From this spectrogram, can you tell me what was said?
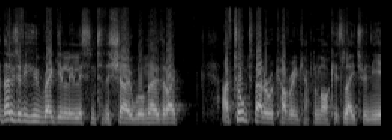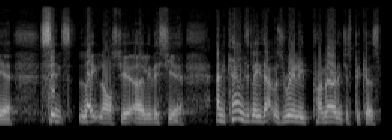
those of you who regularly listen to the show will know that I I've talked about a recovery in capital markets later in the year, since late last year, early this year. And candidly, that was really primarily just because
